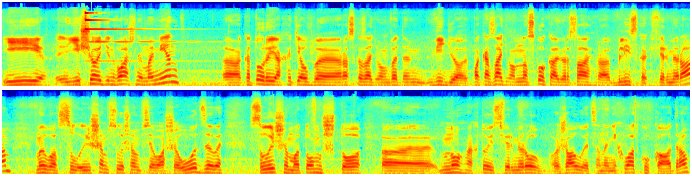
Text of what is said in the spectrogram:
И еще один важный момент, который я хотел бы рассказать вам в этом видео, показать вам, насколько Аверсагра близко к фермерам. Мы вас слышим, слышим все ваши отзывы, слышим о том, что э, много кто из фермеров жалуется на нехватку кадров.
